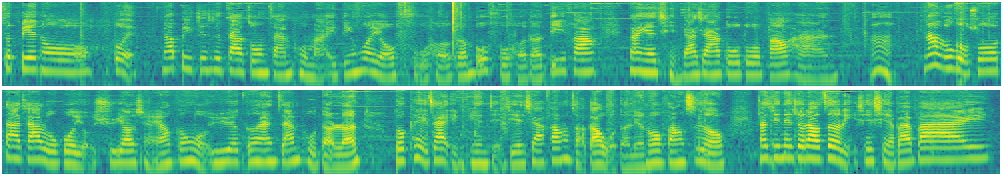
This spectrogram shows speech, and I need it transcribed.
这边哦。对，那毕竟是大众占卜嘛，一定会有符合跟不符合的地方。那也请大家多多包涵。嗯。那如果说大家如果有需要想要跟我预约个案占卜的人，都可以在影片简介下方找到我的联络方式哦。那今天就到这里，谢谢，拜拜。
